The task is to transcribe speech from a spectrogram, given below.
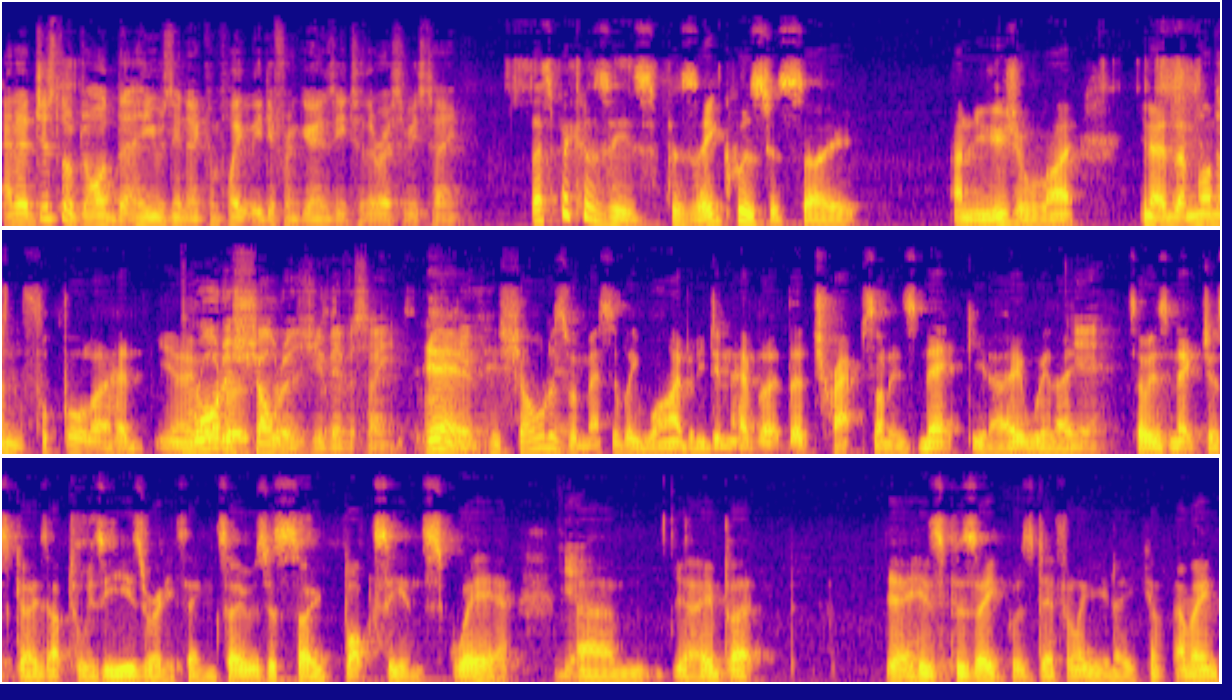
And it just looked odd that he was in a completely different Guernsey to the rest of his team. That's because his physique was just so unusual. Like, you know, the modern footballer had, you know, Broadest the- shoulders you've ever seen. Yeah, his shoulders were massively wide, but he didn't have the, the traps on his neck, you know, where they Yeah. so his neck just goes up to his ears or anything. So it was just so boxy and square, Yeah. um, you know. But yeah, his physique was definitely unique. I mean,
